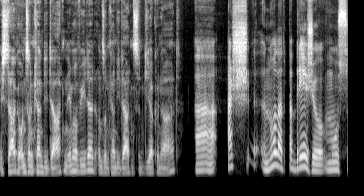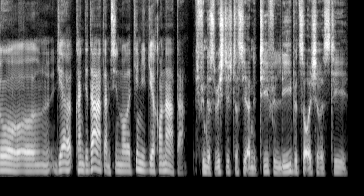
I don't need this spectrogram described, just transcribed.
Ich sage unseren Kandidaten immer wieder, unseren Kandidaten zum Diakonat, A, Aš nuolat pabrėžiu mūsų die, kandidatams į nuolatinį diakonatą. ich finde es wichtig, dass sie eine tiefe Liebe zur Eucharistie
